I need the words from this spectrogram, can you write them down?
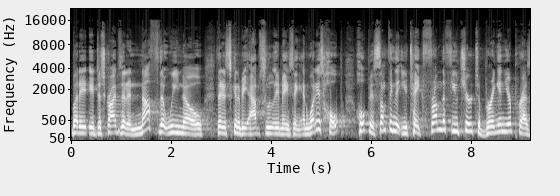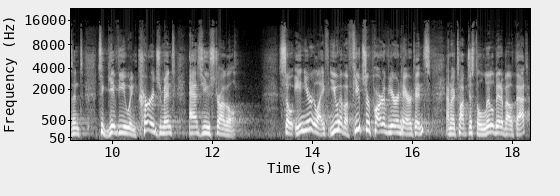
but it, it describes it enough that we know that it's going to be absolutely amazing. And what is hope? Hope is something that you take from the future to bring in your present to give you encouragement as you struggle. So in your life, you have a future part of your inheritance. I'm going to talk just a little bit about that.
